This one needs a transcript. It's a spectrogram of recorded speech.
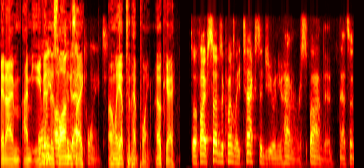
and I'm I'm even Only as long as I point. only up to that point. Okay. So if I've subsequently texted you and you haven't responded, that's a,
